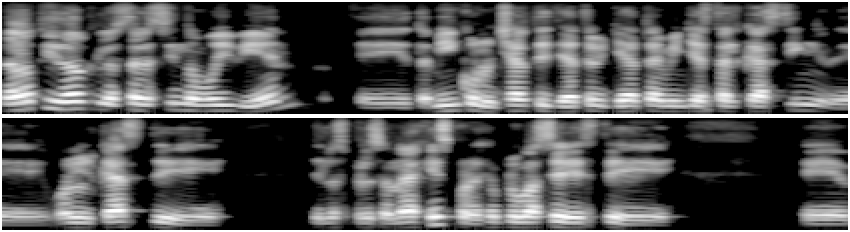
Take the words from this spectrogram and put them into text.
Naughty Dog lo está haciendo muy bien. Eh, también con Uncharted ya, ya, también ya está el casting, de, bueno, el cast de, de, los personajes. Por ejemplo, va a ser este, eh,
